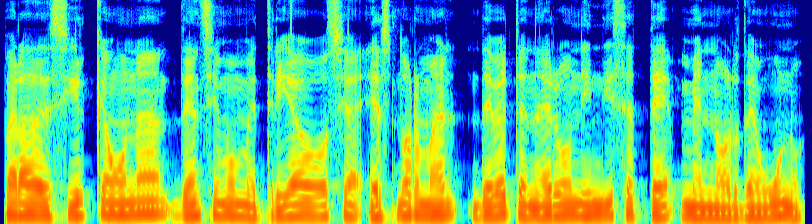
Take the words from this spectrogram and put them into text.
Para decir que una densimometría ósea es normal, debe tener un índice T menor de 1.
